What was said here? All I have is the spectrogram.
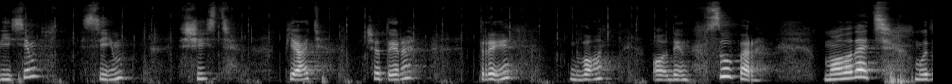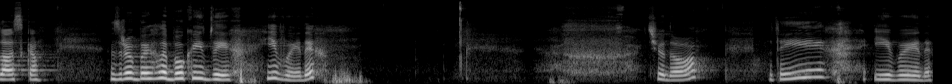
Вісім, сім, шість, п'ять, чотири, три, два, один. Супер! Молодець! Будь ласка, зроби глибокий вдих і видих. Чудово. Вдих і видих.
